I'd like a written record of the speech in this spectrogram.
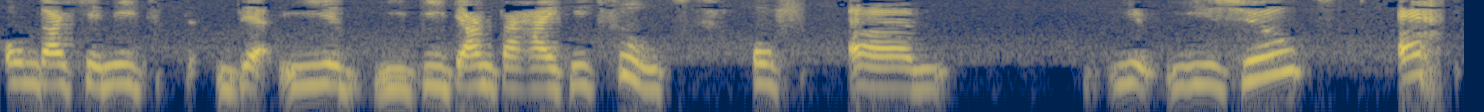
Omdat je niet de, je, die dankbaarheid niet voelt. Of um, je, je zult echt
